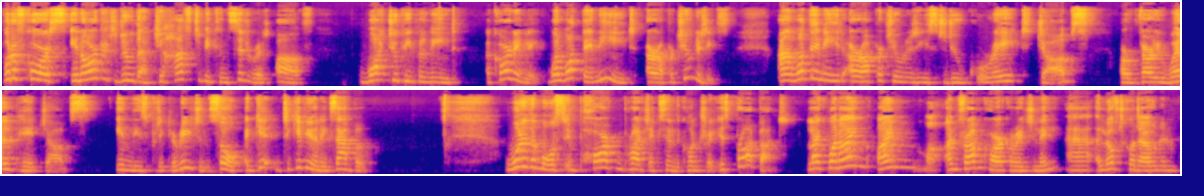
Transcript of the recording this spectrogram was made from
But of course, in order to do that, you have to be considerate of what do people need accordingly. Well, what they need are opportunities. And what they need are opportunities to do great jobs or very well paid jobs in these particular regions. So, to give you an example, one of the most important projects in the country is broadband. Like when I'm I'm I'm from Cork originally. Uh, I love to go down and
